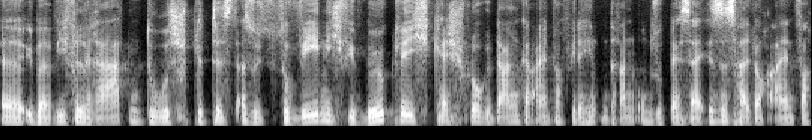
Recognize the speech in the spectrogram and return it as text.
äh, über wie viel Raten du es splittest. Also so wenig wie möglich. Cashflow-Gedanke einfach wieder hinten dran, umso besser ist es halt auch einfach.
